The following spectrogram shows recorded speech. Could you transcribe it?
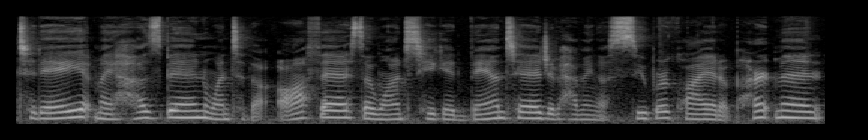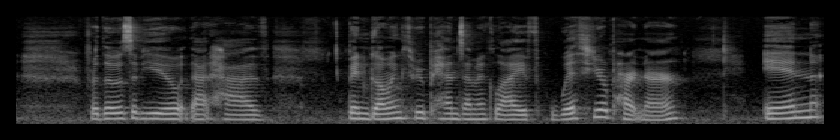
today, my husband went to the office. I wanted to take advantage of having a super quiet apartment. For those of you that have been going through pandemic life with your partner in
